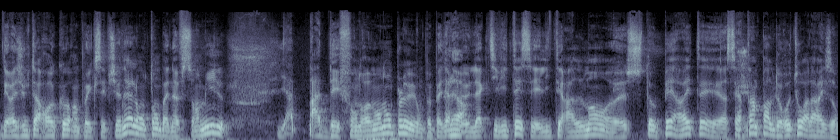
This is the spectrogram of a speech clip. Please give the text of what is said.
des résultats records un peu exceptionnels. On tombe à 900 000 il n'y a pas d'effondrement non plus. On ne peut pas dire que l'activité s'est littéralement euh, stoppée, arrêtée. Certains parlent de retour à la raison.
